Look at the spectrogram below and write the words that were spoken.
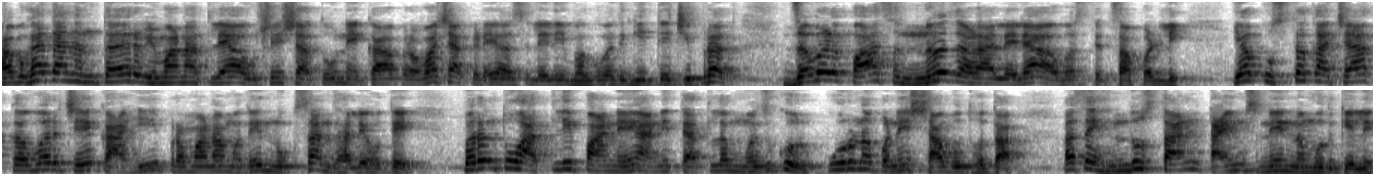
अपघातानंतर विमानातल्या अवशेषातून एका प्रवाशाकडे असलेली भगवद्गीतेची प्रत जवळपास न जळालेल्या अवस्थेत सापडली. या पुस्तकाच्या कव्हरचे काही प्रमाणामध्ये नुकसान झाले होते. परंतु आतली पाने आणि त्यातला मजकूर पूर्णपणे शाबूत होता असे हिंदुस्तान टाइम्सने नमूद केले.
